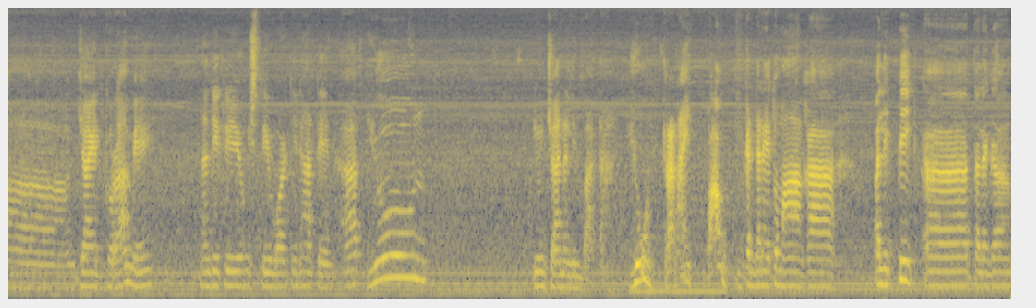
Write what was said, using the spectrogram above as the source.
ah, giant gurame, nandito yung steward natin, at yun, yung channel limbata. Yun, granite. Wow! Ang ganda na ito mga kapalikpik. Ah, talagang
